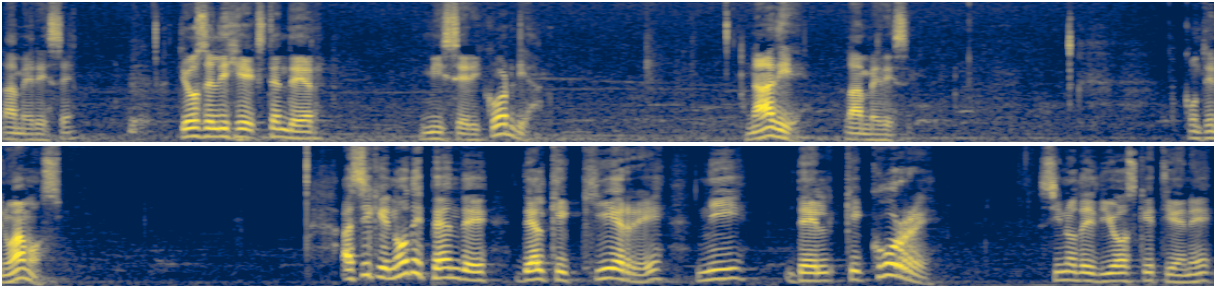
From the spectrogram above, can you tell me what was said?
la merece. Dios elige extender misericordia. Nadie la merece. Continuamos. Así que no depende del que quiere ni del que corre, sino de Dios que tiene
